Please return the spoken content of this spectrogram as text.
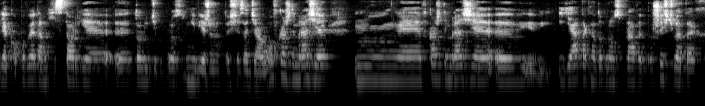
jak opowiadam historię, e, to ludzie po prostu nie wierzą, że to się zadziało. W każdym razie, mm, e, w każdym razie ja tak na dobrą sprawę po sześciu latach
